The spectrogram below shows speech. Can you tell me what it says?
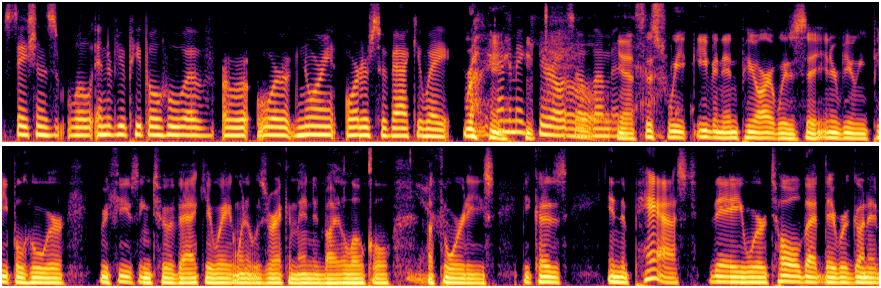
stations will interview people who have or, who are ignoring orders to evacuate. Right. They kind of make heroes of them. and- Yes, this week even NPR was uh, interviewing people who were refusing to evacuate when it was recommended by the local authorities because in the past they were told that they were going to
